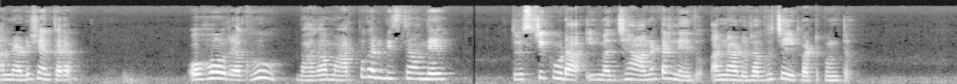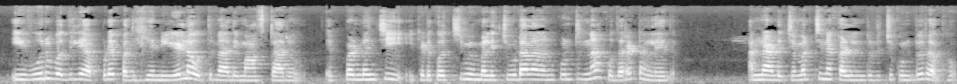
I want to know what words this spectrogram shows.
అన్నాడు శంకరం. ఓహో రఘు బాగా మార్పు కనిపిస్తోందే దృష్టి కూడా ఈ మధ్య ఆనటం లేదు అన్నాడు రఘు చేయి పట్టుకుంటూ. ఈ ఊరు వదిలి అప్పుడే పదిహేను ఏళ్ళు అవుతున్నది మాస్టారు. ఎప్పటి నుంచి ఇక్కడికి వచ్చి మిమ్మల్ని చూడాలని అనుకుంటున్నా కుదరటం లేదు అన్నాడు చెమర్చిన కళ్ళని తుడుచుకుంటూ రఘు.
